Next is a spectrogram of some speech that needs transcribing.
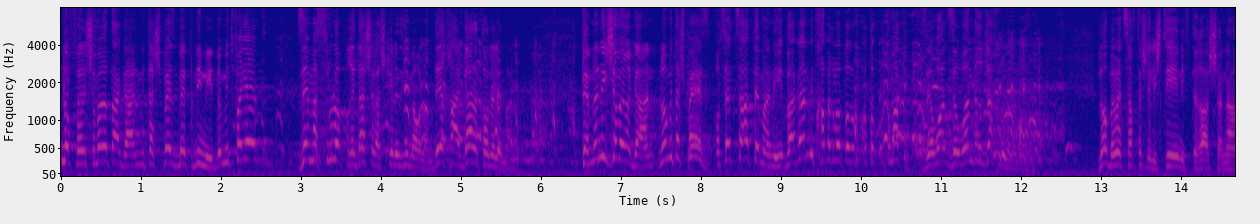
נופל, שובר את האגן, מתאשפז בפנימית ומתפייד. זה מסלול הפרידה של האשכנזים מהעולם. דרך האגן אתה עולה למעלה. תימני שובר אגן, לא מתאשפז, עושה צעד תימני, והאגן מתחבר לו אוטו- אוטו- אוטומטית. זה וונ- זה וונדר ג'חנון הדבר הזה. לא, באמת, סבתא של אשתי נפטרה השנה.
